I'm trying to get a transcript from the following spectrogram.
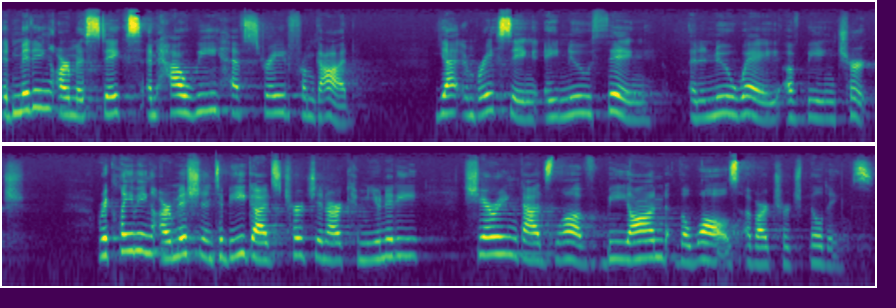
admitting our mistakes and how we have strayed from God, yet embracing a new thing and a new way of being church. Reclaiming our mission to be God's church in our community, sharing God's love beyond the walls of our church buildings.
